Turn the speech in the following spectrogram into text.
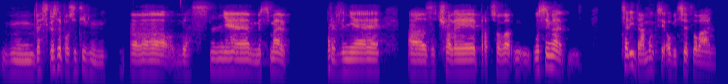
Mm, veskrze pozitivní. Vlastně my jsme prvně začali pracovat, musíme, celý Dramox je o vysvětlování,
